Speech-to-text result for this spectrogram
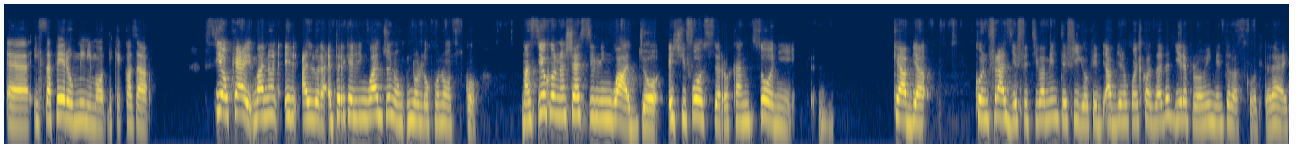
eh, il sapere un minimo di che cosa... Sì, ok, ma non, il, allora è perché il linguaggio non, non lo conosco, ma se io conoscessi il linguaggio e ci fossero canzoni che abbia con frasi effettivamente figo che abbiano qualcosa da dire, probabilmente lo ascolterei.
